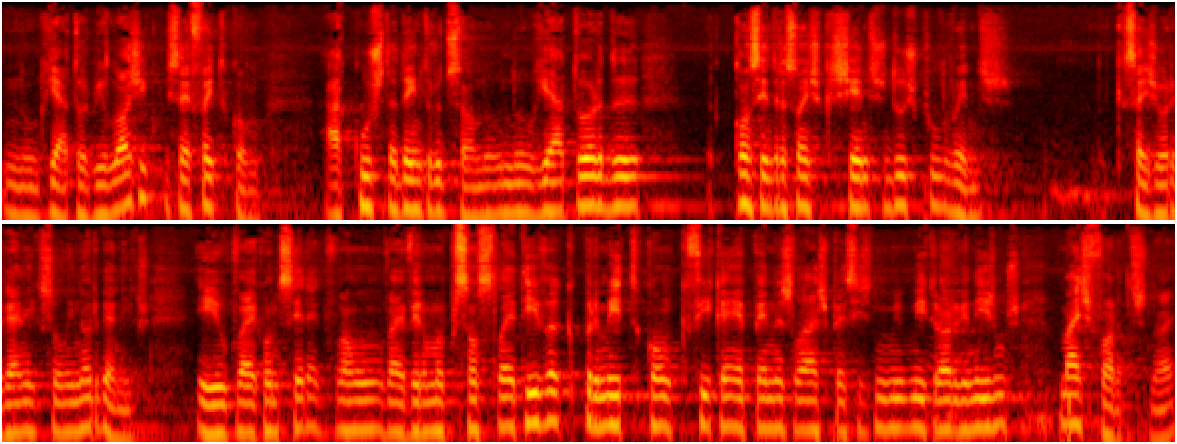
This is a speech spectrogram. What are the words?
no reator biológico. Isso é feito como? À custa da introdução no, no reator de concentrações crescentes dos poluentes, que sejam orgânicos ou inorgânicos. E o que vai acontecer é que vão, vai haver uma pressão seletiva que permite com que fiquem apenas lá espécies de micro-organismos mais fortes, não é?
